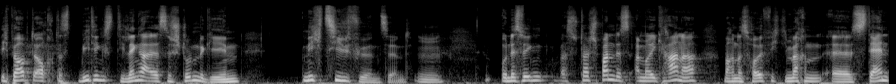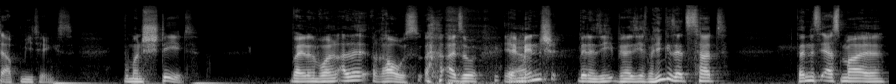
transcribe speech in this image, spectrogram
ich behaupte auch, dass Meetings, die länger als eine Stunde gehen, nicht zielführend sind. Und deswegen, was total spannend ist, Amerikaner machen das häufig, die machen äh, Stand-up-Meetings, wo man steht. Weil dann wollen alle raus. Also der Ja. Mensch, wenn er, sich, wenn er sich erstmal hingesetzt hat, dann ist erstmal,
